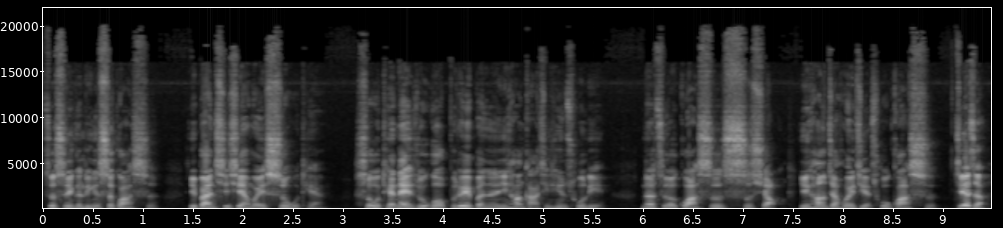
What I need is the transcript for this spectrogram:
这是一个临时挂失，一般期限为十五天。十五天内如果不对本人银行卡进行处理，那则挂失失效，银行将会解除挂失。接着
